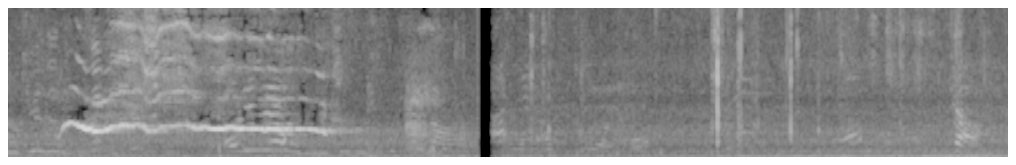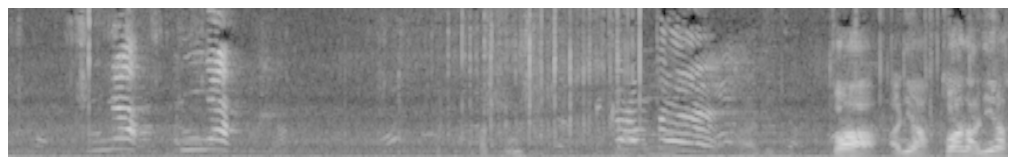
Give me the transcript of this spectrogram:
눈치는 어린애하고 눈치는 도아 아니야 도안 아니야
